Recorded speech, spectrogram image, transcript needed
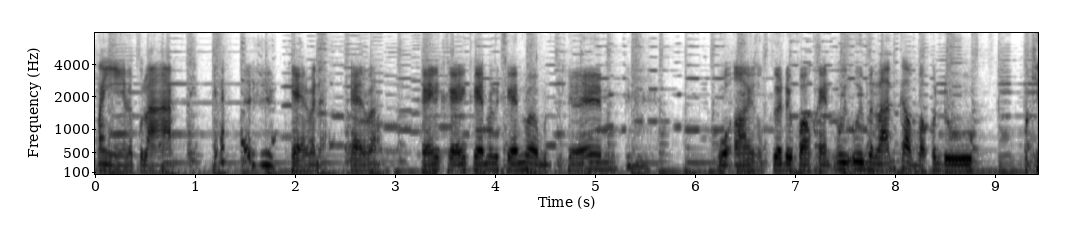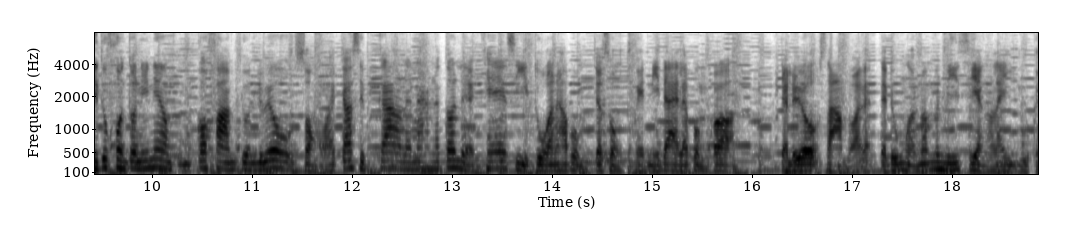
ไม่เงี้แล้วกูร้านแขนมันอะแขนวะแขนแขนแขนมันแขนวะมันแขน หัวอายของเพื่อนด้วยความแขนอุ้ยอุ้ยมันร้านกลับว่ะคนดูโอเคทุกคนตัวนี้เนี่ยผมก็ฟาร์มจนเลเวล 299 แล้วนะ แล้วก็เหลือแค่ 4 ตัวนะครับผมจะส่งเควสนี้ได้แล้วผมก็จะเลเวล 300 แล้ว แต่ดูเหมือนว่ามันมีเสียงอะไรอยู่ใก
